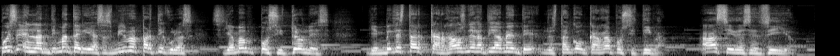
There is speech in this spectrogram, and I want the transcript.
Pues en la antimateria esas mismas partículas se llaman positrones y en vez de estar cargados negativamente, lo están con carga positiva. Así de sencillo.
